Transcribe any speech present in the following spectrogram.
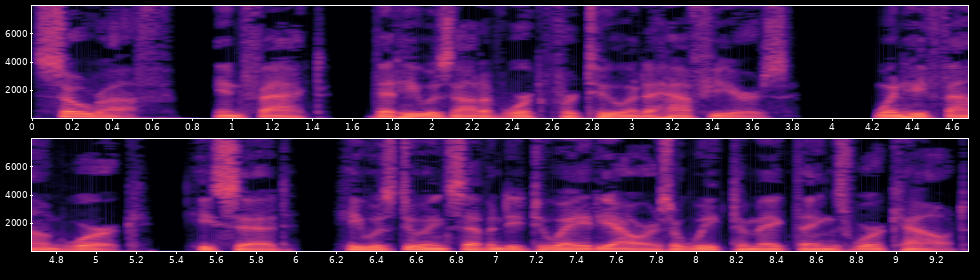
So rough, in fact, that he was out of work for two and a half years. When he found work, he said, he was doing 70 to 80 hours a week to make things work out.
